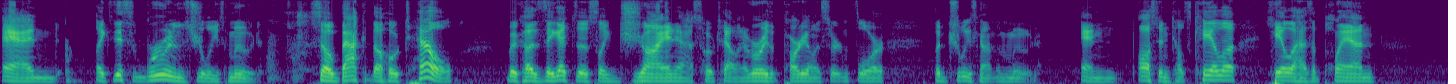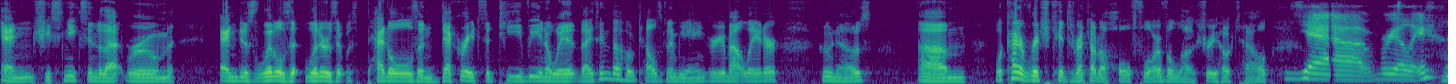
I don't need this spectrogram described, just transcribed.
and like this ruins Julie's mood. So back at the hotel, because they get to this like giant ass hotel and everybody's partying on a certain floor, but Julie's not in the mood. And Austin tells Kayla. Kayla has a plan, and she sneaks into that room and just littles it, litters it with petals and decorates the TV in a way that I think the hotel's going to be angry about later. Who knows? Um, what kind of rich kids rent out a whole floor of a luxury hotel? Yeah, really.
